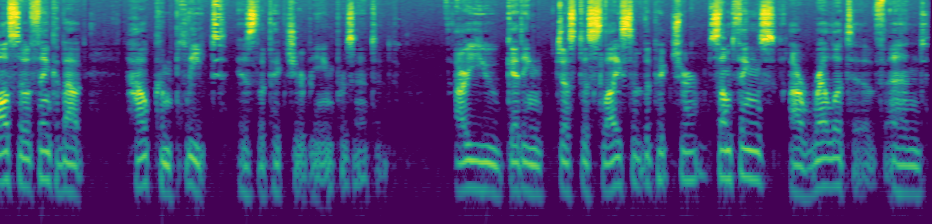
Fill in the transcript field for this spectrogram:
Also think about how complete is the picture being presented. Are you getting just a slice of the picture? Some things are relative, and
